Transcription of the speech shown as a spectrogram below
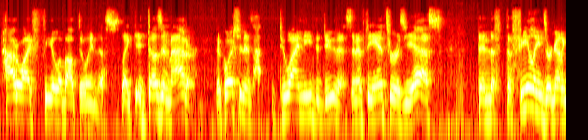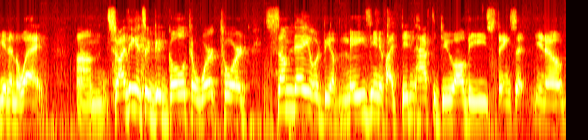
how do I feel about doing this? Like it doesn't matter the question is, do I need to do this? And if the answer is yes, then the, the feelings are going to get in the way. Um, so I think it's a good goal to work toward. Someday it would be amazing if I didn't have to do all these things that you know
